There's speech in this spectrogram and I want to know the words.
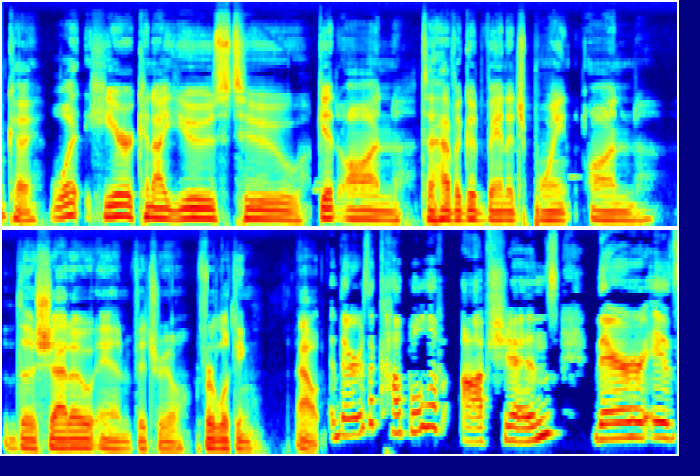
Okay. What here can I use to get on to have a good vantage point on the shadow and vitriol for looking out? There's a couple of options. There is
